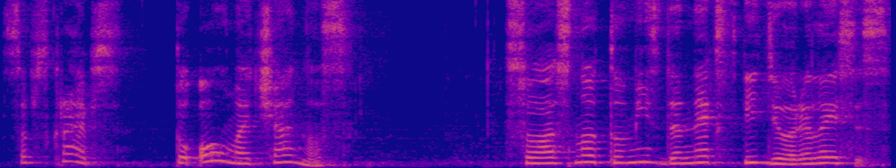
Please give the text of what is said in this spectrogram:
Subscribe to all my channels so as not to miss the next video releases.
